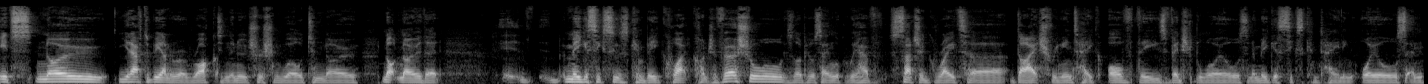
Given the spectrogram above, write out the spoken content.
It's no, you'd have to be under a rock in the nutrition world to know, not know that eh, omega 6s can be quite controversial. There's a lot of people saying, look, we have such a greater dietary intake of these vegetable oils and omega 6 containing oils. And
